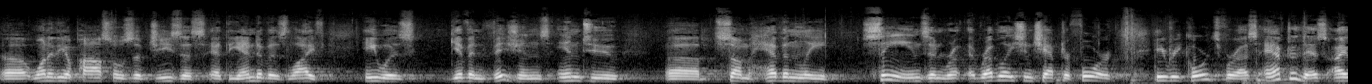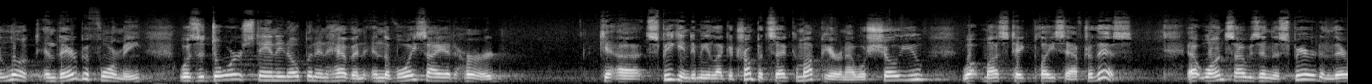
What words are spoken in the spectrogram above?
uh, one of the apostles of Jesus. At the end of his life, he was given visions into uh, some heavenly scenes. In Re- Revelation chapter 4, he records for us After this, I looked, and there before me was a door standing open in heaven, and the voice I had heard. Uh, speaking to me like a trumpet said, Come up here, and I will show you what must take place after this. At once I was in the Spirit, and there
